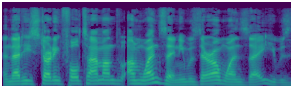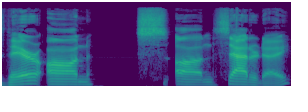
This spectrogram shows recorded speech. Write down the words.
and that he's starting full time on on Wednesday. And he was there on Wednesday. He was there on on Saturday,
